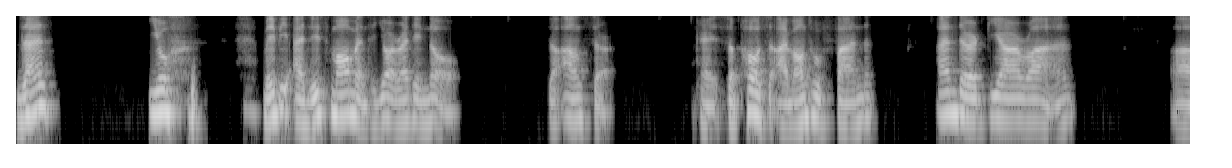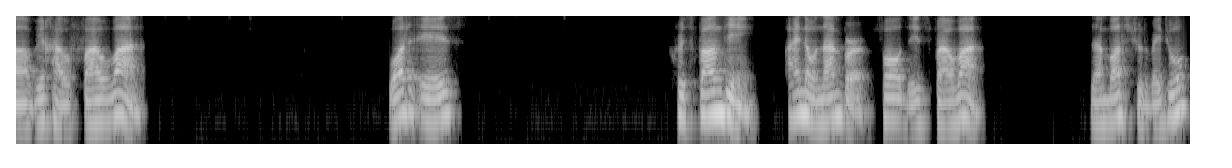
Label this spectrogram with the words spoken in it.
Then you maybe at this moment you already know the answer. Okay, suppose I want to find under DR1, uh, we have file one. What is corresponding inode number for this file one? Then what should we do?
